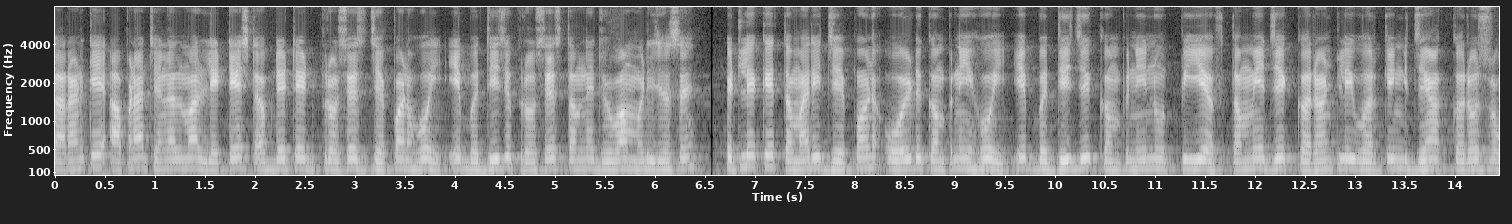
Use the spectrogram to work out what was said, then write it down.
કારણ કે આપણા ચેનલમાં લેટેસ્ટ અપડેટેડ પ્રોસેસ જે પણ હોય એ બધી જ પ્રોસેસ તમને જોવા મળી જશે. એટલે કે તમારી જે પણ ઓલ્ડ કંપની હોય એ બધી જ કંપનીનું પીએફ તમે જે કરન્ટલી વર્કિંગ જ્યાં કરો છો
